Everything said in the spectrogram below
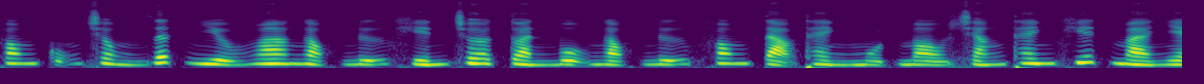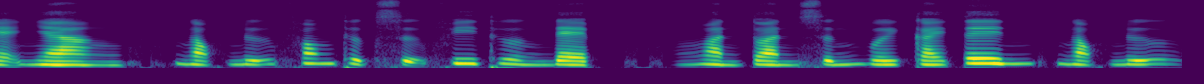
phong cũng trồng rất nhiều hoa ngọc nữ khiến cho toàn bộ ngọc nữ phong tạo thành một màu trắng thanh khiết mà nhẹ nhàng. Ngọc nữ phong thực sự phi thường đẹp, hoàn toàn xứng với cái tên ngọc nữ.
